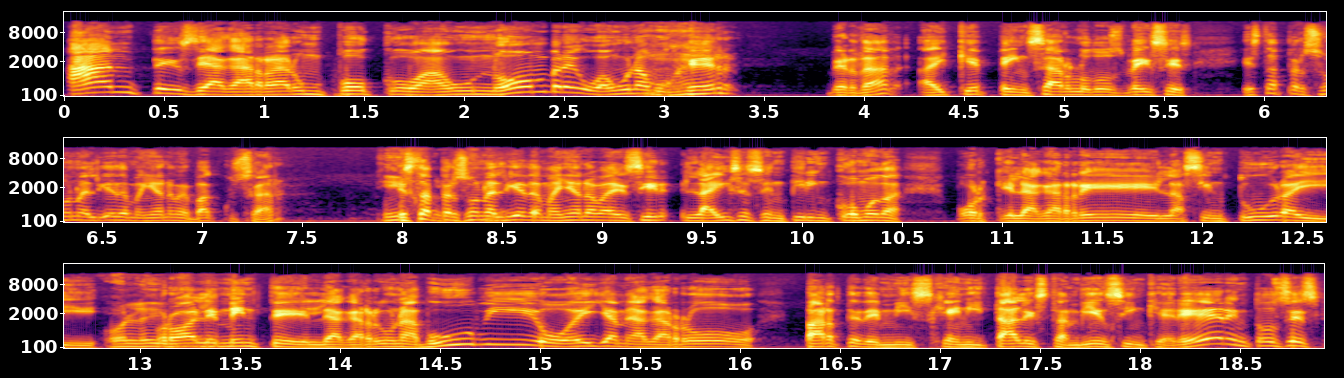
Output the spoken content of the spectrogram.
antes de agarrar un poco a un hombre o a una mujer, ¿verdad? Hay que pensarlo dos veces. ¿Esta persona el día de mañana me va a acusar? Esta persona el día de mañana va a decir, la hice sentir incómoda porque le agarré la cintura y probablemente le agarré una boobie o ella me agarró parte de mis genitales también sin querer. Entonces,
